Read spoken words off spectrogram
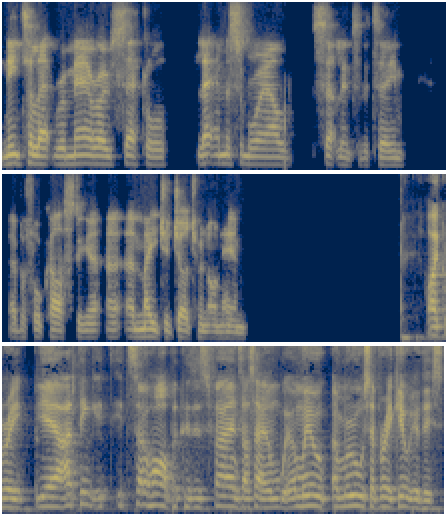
need to let Romero settle, let Emerson Royal settle into the team uh, before casting a, a, major judgment on him. I agree. Yeah, I think it, it's so hard because as fans, I say, and, we, and we're and we're also very guilty of this.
